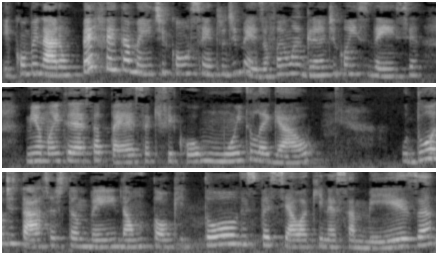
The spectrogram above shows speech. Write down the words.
e combinaram perfeitamente com o centro de mesa. Foi uma grande coincidência minha mãe ter essa peça que ficou muito legal. O duo de taças também dá um toque todo especial aqui nessa mesa.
